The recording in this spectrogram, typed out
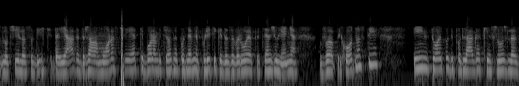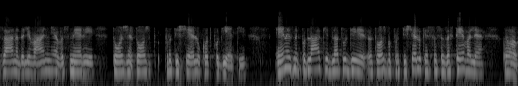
odločilo sodišče, da ja, da država mora sprejeti bolj ambiciozne podnebne politike, da zavaruje predvsem življenja v prihodnosti. In to je tudi podlaga, ki je služila za nadaljevanje v smeri tožb tož proti šelu kot podjetji. Ena izmed podlag je bila tudi tožba proti šelu, ker so se zahtevale uh,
